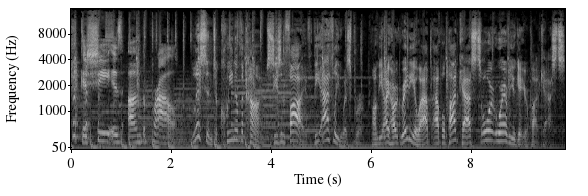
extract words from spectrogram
because she is on the prowl. Listen to Queen of the Con, Season 5, The Athlete Whisperer, on the iHeartRadio app, Apple Podcasts, or wherever you get your podcasts.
